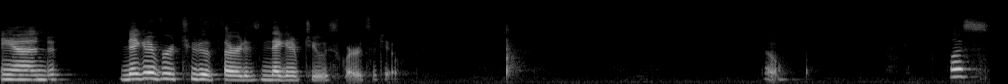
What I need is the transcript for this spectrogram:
And negative root 2 to the third is negative 2 square roots of 2. So plus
